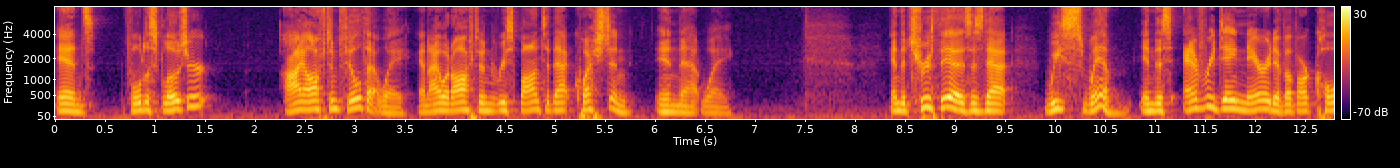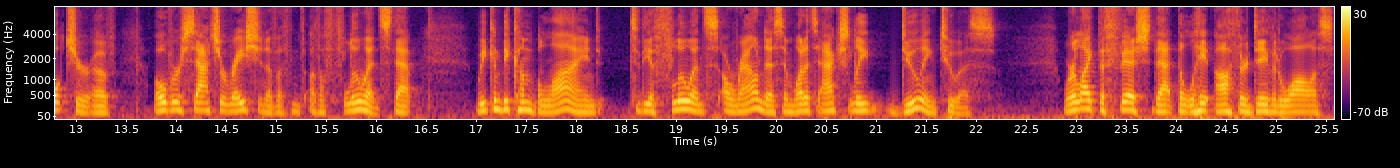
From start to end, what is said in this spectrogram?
And full disclosure, I often feel that way, and I would often respond to that question in that way. And the truth is is that we swim in this everyday narrative of our culture of oversaturation of, of affluence that we can become blind to the affluence around us and what it's actually doing to us. We're like the fish that the late author David Wallace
